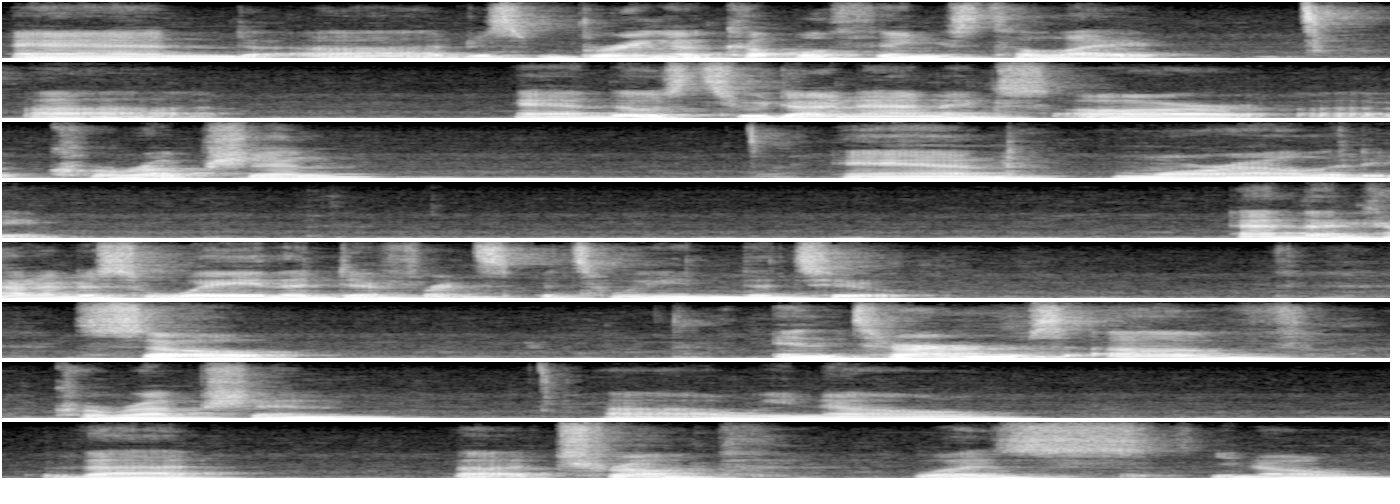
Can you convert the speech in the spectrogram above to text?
and uh, just bring a couple things to light. Uh, and those two dynamics are uh, corruption and morality. And then kind of just weigh the difference between the two. So, in terms of corruption, uh, we know that uh, Trump was, you know,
